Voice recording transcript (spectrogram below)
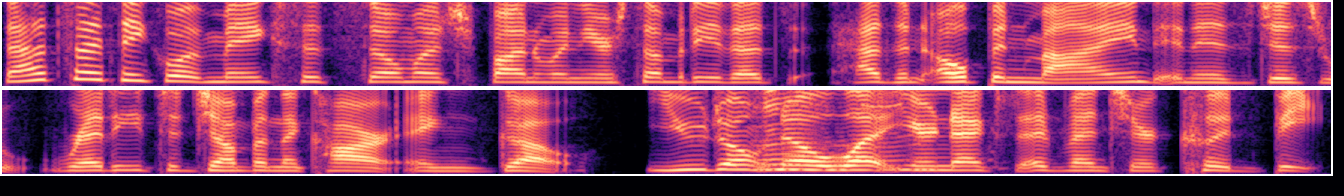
That's I think what makes it so much fun when you're somebody that has an open mind and is just ready to jump in the car and go. You don't know mm-hmm. what your next adventure could be.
